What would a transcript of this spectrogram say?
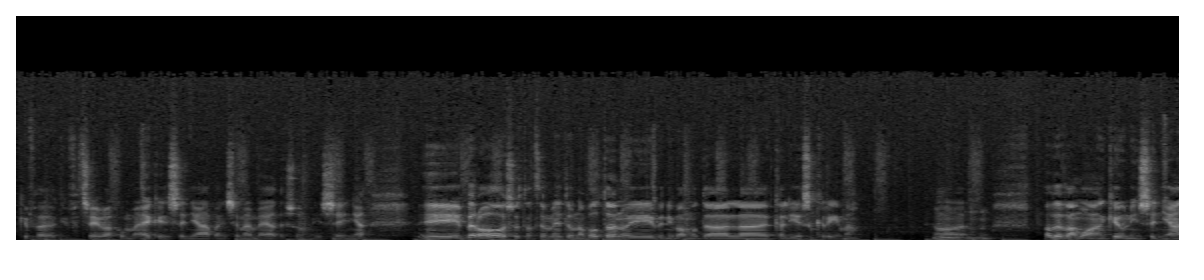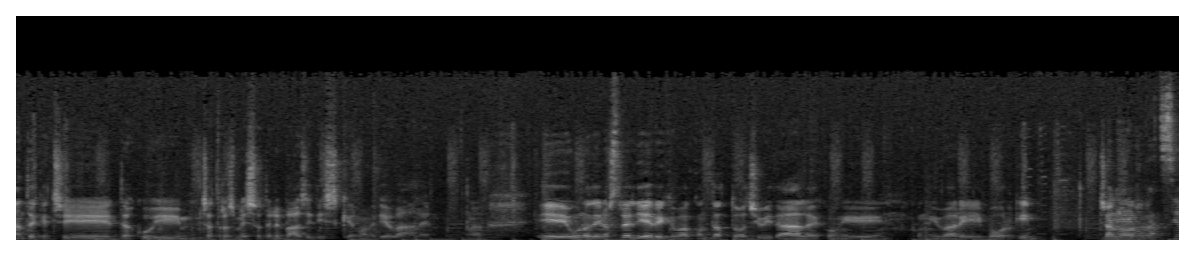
che fa- che faceva con me, che insegnava insieme a me, adesso non insegna, e però sostanzialmente una volta noi venivamo dal Cali Escrima. no? Avevamo anche un insegnante che ci- da cui ci ha trasmesso delle basi di scherma medievale. no? E uno dei nostri allievi che va a contatto a Cividale con i, con i vari borghi ci hanno, sì,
